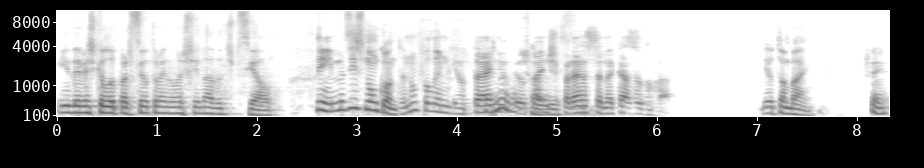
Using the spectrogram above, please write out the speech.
e da vez que ele apareceu também não achei nada de especial. Sim, mas isso não conta, não falemos. Eu Eu, tenho, eu tenho esperança na casa do rato. também. Sim.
